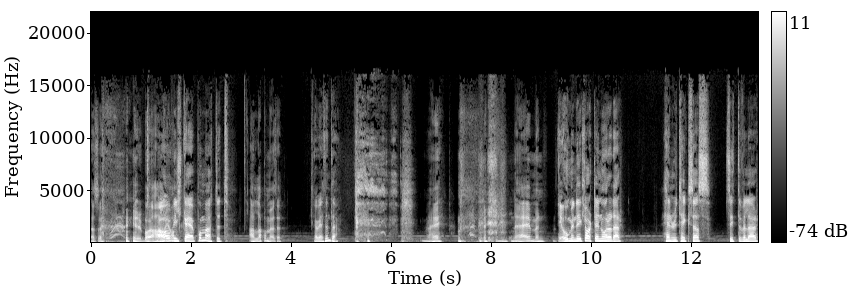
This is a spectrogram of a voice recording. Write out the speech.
Alltså, är det bara han och Ja, jag? vilka är på mötet? Alla på mötet? Jag vet inte. Nej. Nej, men Jo, men det är klart det är några där. Henry Texas sitter väl där.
